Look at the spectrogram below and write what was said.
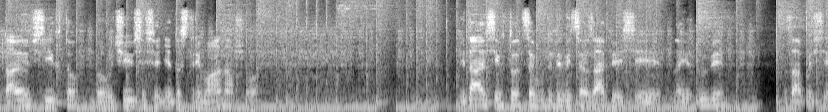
Вітаю всіх, хто долучився сьогодні до стріма нашого. Вітаю всіх, хто це буде дивитися в записі на Ютубі. Записі.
